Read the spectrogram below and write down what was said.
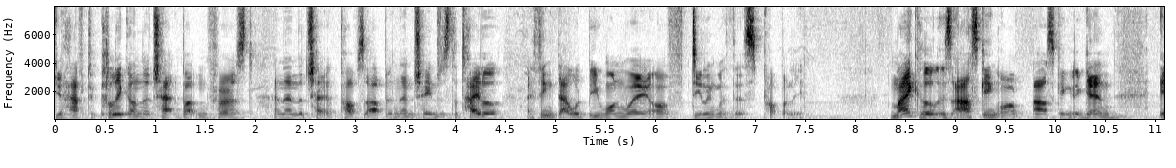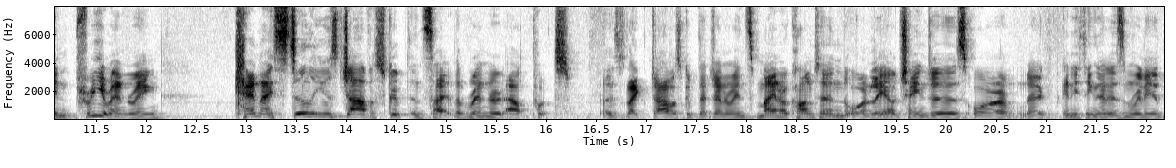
you have to click on the chat button first and then the chat pops up and then changes the title, I think that would be one way of dealing with this properly. Michael is asking, or asking again, in pre rendering, can I still use JavaScript inside the rendered output? It's like JavaScript that generates minor content or layout changes or anything that isn't really a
